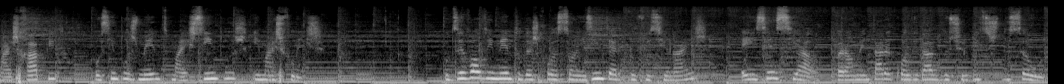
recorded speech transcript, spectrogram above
mais rápido ou simplesmente mais simples e mais feliz. O desenvolvimento das relações interprofissionais é essencial para aumentar a qualidade dos serviços de saúde,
